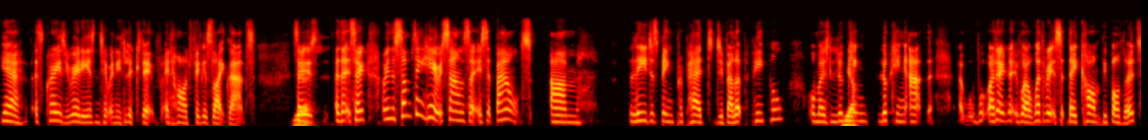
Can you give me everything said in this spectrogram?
Yeah, it's crazy, really, isn't it, when you look at it in hard figures like that? So, yes. so I mean, there's something here. It sounds like it's about um, leaders being prepared to develop people, almost looking yeah. looking at. I don't know. Well, whether it's that they can't be bothered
